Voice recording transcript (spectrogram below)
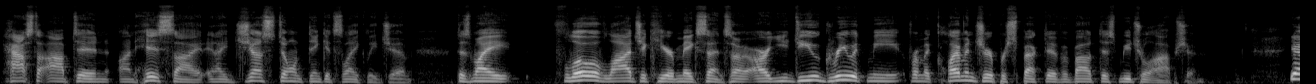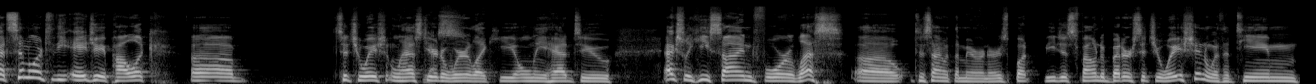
has to opt in on his side, and I just don't think it's likely, Jim. Does my flow of logic here makes sense? Are, are you do you agree with me from a Clevinger perspective about this mutual option? Yeah, it's similar to the AJ Pollock uh, situation last year, to where like he only had to. Actually, he signed for less uh, to sign with the Mariners, but he just found a better situation with a team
